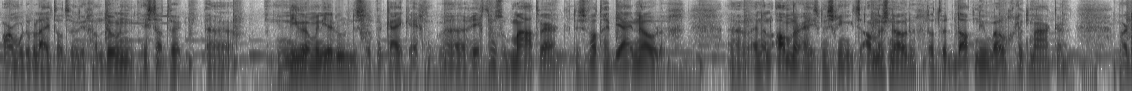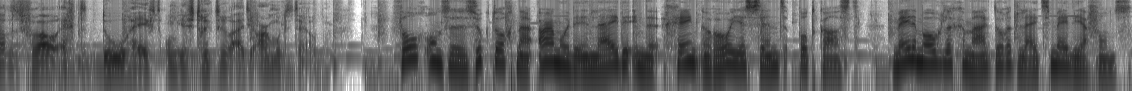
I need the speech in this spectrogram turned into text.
armoedebeleid wat we nu gaan doen, is dat we uh, een nieuwe manier doen. Dus we kijken echt, we richten ons op maatwerk. Dus wat heb jij nodig? Uh, en een ander heeft misschien iets anders nodig. Dat we dat nu mogelijk maken. Maar dat het vooral echt het doel heeft om je structureel uit die armoede te helpen. Volg onze zoektocht naar armoede in Leiden in de Geen Rode Cent podcast. Mede mogelijk gemaakt door het Leids Mediafonds.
